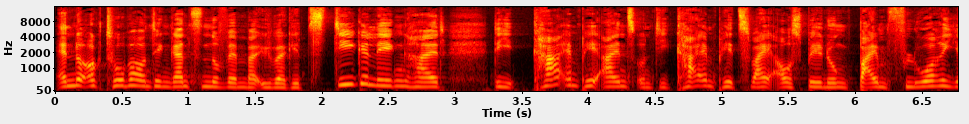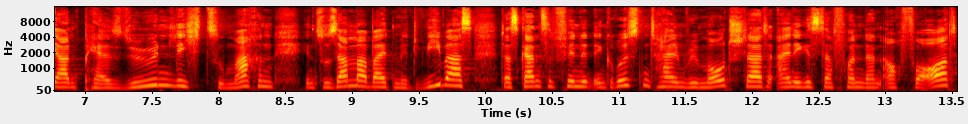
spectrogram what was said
Ende Oktober und den ganzen November über gibt's die Gelegenheit, die KMP1 und die KMP2-Ausbildung beim Florian persönlich zu machen, in Zusammenarbeit mit Vibas. Das Ganze findet in größten Teilen remote statt, einiges davon dann auch vor Ort.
